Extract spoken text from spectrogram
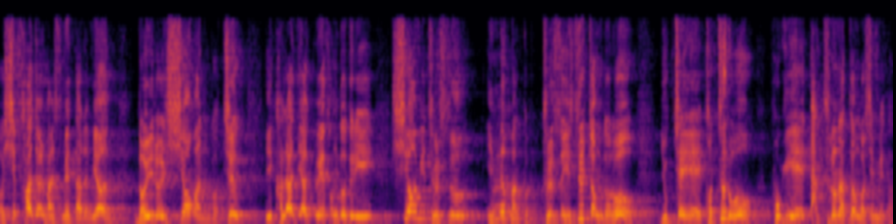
14절 말씀에 따르면 너희를 시험하는 것, 즉, 이 갈라디아 교회 성도들이 시험이 들 수 있는 만큼, 들 수 있을 정도로 육체의 겉으로 보기에 딱 드러났던 것입니다.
